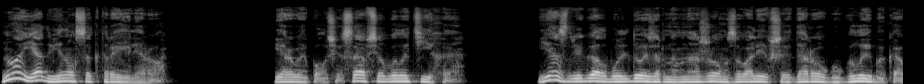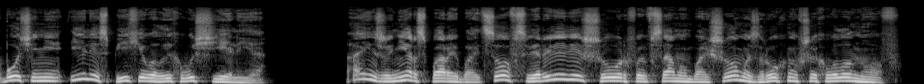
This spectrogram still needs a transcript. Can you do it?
Ну, а я двинулся к трейлеру. Первые полчаса все было тихо. Я сдвигал бульдозерным ножом завалившие дорогу глыбы к обочине или спихивал их в ущелье. А инженер с парой бойцов сверлили шурфы в самом большом из рухнувших валунов,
